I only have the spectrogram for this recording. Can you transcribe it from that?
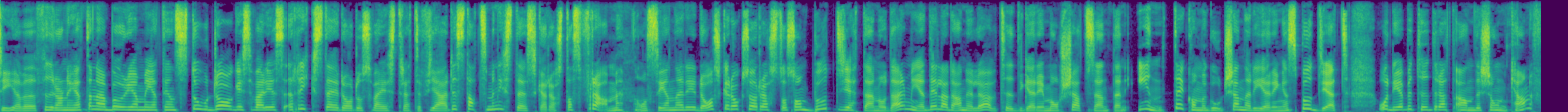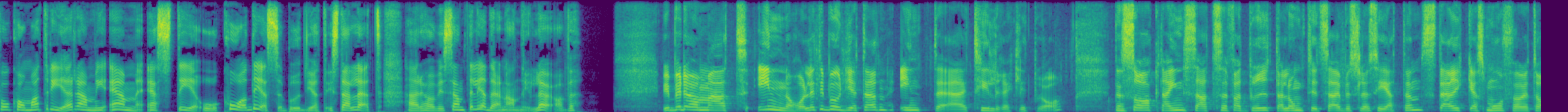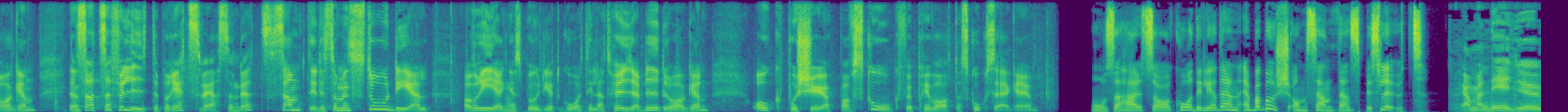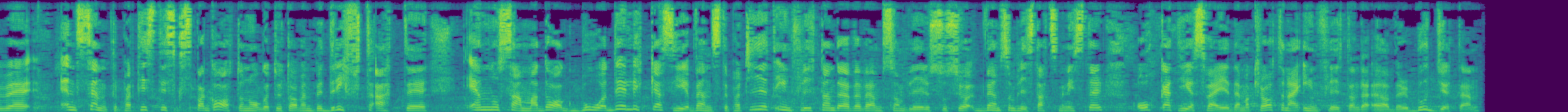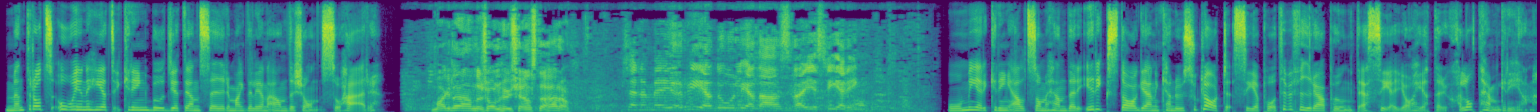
TV4-nyheterna börjar med att det är en stor dag i Sveriges riksdag idag då Sveriges 34 statsminister ska röstas fram. Och senare idag ska det också röstas om budgeten och där meddelade Annie Lööf tidigare i morse att Centern inte kommer godkänna regeringens budget. Och det betyder att Andersson kan få komma att regera med M, SD och KDs budget istället. Här hör vi Centerledaren Annie Lööf. Vi bedömer att innehållet i budgeten inte är tillräckligt bra. Den saknar insatser för att bryta långtidsarbetslösheten, stärka småföretagen. Den satsar för lite på rättsväsendet samtidigt som en stor del av regeringens budget går till att höja bidragen och på köp av skog för privata skogsägare. Och så här sa KD-ledaren Ebba Busch om Centerns beslut. Ja, men det är ju eh, en centerpartistisk spagat och något av en bedrift att eh, en och samma dag både lyckas ge Vänsterpartiet inflytande över vem som blir, social, vem som blir statsminister och att ge Sverigedemokraterna inflytande över budgeten. Men trots oenighet kring budgeten säger Magdalena Andersson så här. Magdalena Andersson, hur känns det här då? Jag känner mig redo att leda Sveriges regering. Och mer kring allt som händer i riksdagen kan du såklart se på tv4.se. Jag heter Charlotte Hemgren.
